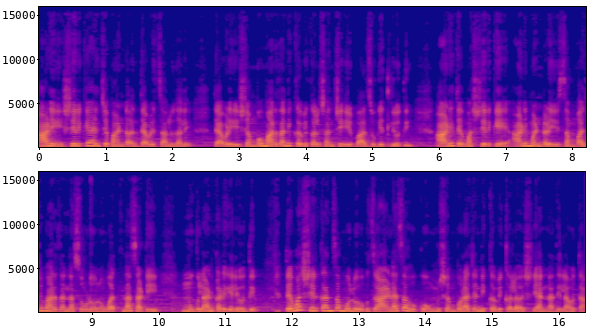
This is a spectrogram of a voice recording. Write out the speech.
आणि शिर्के यांचे भांडण त्यावेळी चालू झाले. त्यावेळी शंभू महाराजांनी कवी कलशांची बाजू घेतली होती. आणि तेव्हा शिर्के आणि मंडळी संभाजी महाराजांना सोडून वतनासाठी मुघलांकडे गेले होते. तेव्हा शिर्कांचा मुलूक जाळण्याचा हुकूम शंभूराजांनी कवी कलश यांना दिला होता.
